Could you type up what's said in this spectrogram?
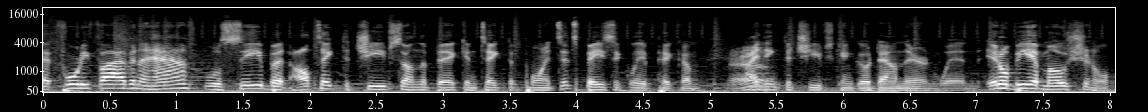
at 45 and a half. We'll see, but I'll take the Chiefs on the pick and take the points. It's basically a pick 'em. Yeah. I think the Chiefs can go down there and win. It'll be emotional.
